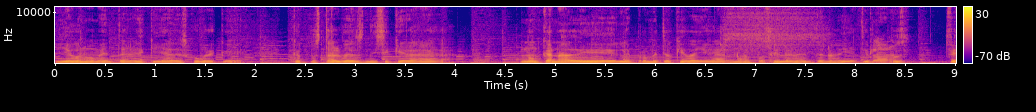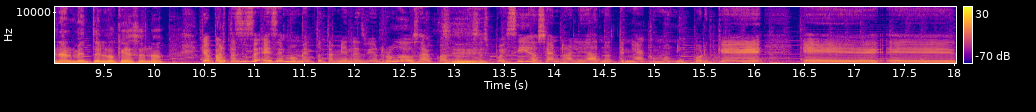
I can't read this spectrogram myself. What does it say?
y llega un momento en el que ya descubre que, que pues tal vez ni siquiera nunca nadie le prometió que iba a llegar, ¿no? Posiblemente, ¿no? Y el tipo Claro. pues finalmente enloquece, ¿no? Que aparte ese, ese momento también es bien rudo. O sea, cuando Sí. dices, pues sí, o sea, en realidad no tenía como ni por qué eh, eh,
